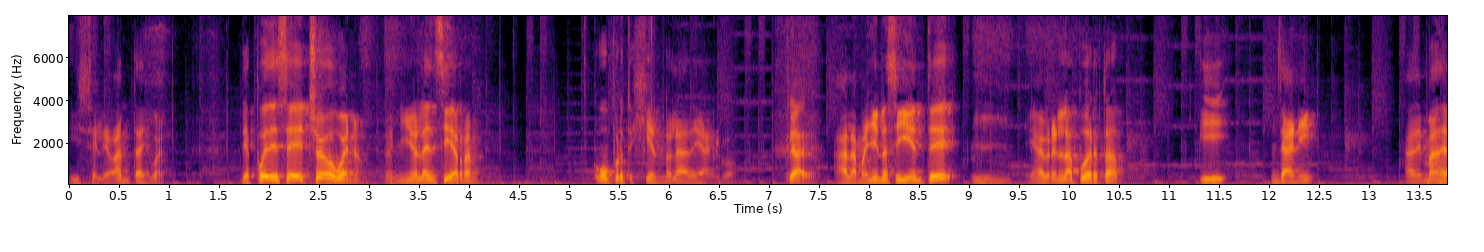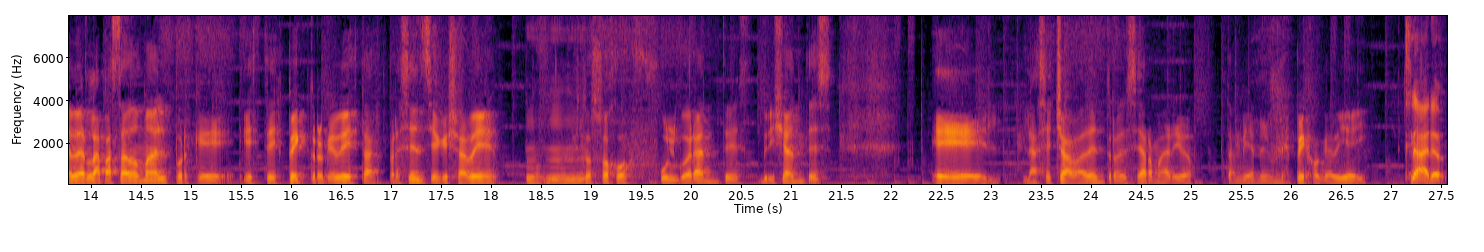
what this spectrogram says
y se levanta y bueno. Después de ese hecho, bueno, los niños la encierran, como protegiéndola de algo. Claro. A la mañana siguiente, le abren la puerta y Dani, además de haberla pasado mal, porque este espectro que ve, esta presencia que ella ve, estos ojos fulgurantes, brillantes, eh, las echaba dentro de ese armario también, en un espejo que había ahí. Claro,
